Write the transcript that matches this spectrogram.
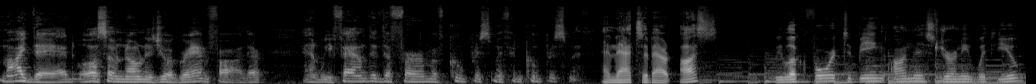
my dad, also known as your grandfather, and we founded the firm of Coopersmith and Coopersmith. And that's about us. We look forward to being on this journey with you,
